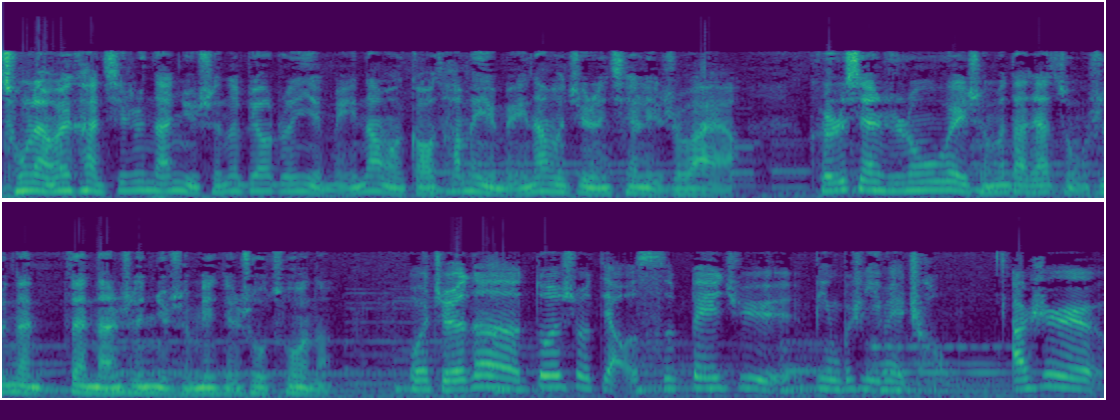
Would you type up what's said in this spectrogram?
从两位看其实男女神的标准也没那么高他们也没那么拒人千里之外啊。可是现实中为什么大家总是在在男神女神面前受挫呢？我觉得多数屌丝悲剧并不是因为丑而是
